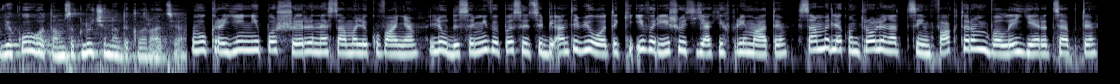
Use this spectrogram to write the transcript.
в якого там заключена декларація. В Україні поширене самолікування. Люди самі виписують собі антибіотики і вирішують, як їх приймати. Саме для контролю над цим фактором ввели є рецепти.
